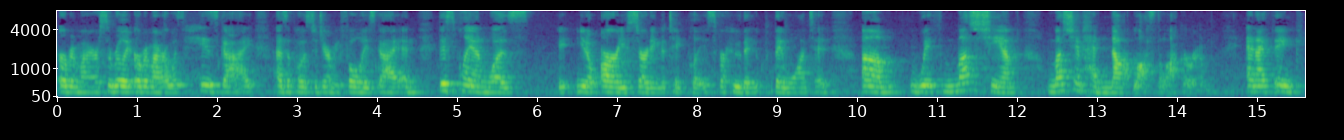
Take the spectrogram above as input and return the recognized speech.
Urban Meyer. So really, Urban Meyer was his guy as opposed to Jeremy Foley's guy. And this plan was, you know, already starting to take place for who they they wanted. Um, with Muschamp, Muschamp had not lost the locker room, and I think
